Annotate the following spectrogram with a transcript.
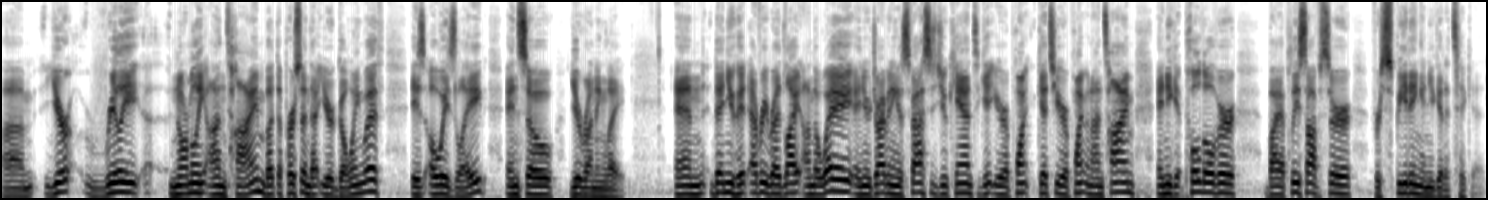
Um, you're really uh, normally on time, but the person that you're going with is always late. And so you're running late and then you hit every red light on the way and you're driving as fast as you can to get your appoint get to your appointment on time and you get pulled over by a police officer for speeding and you get a ticket.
